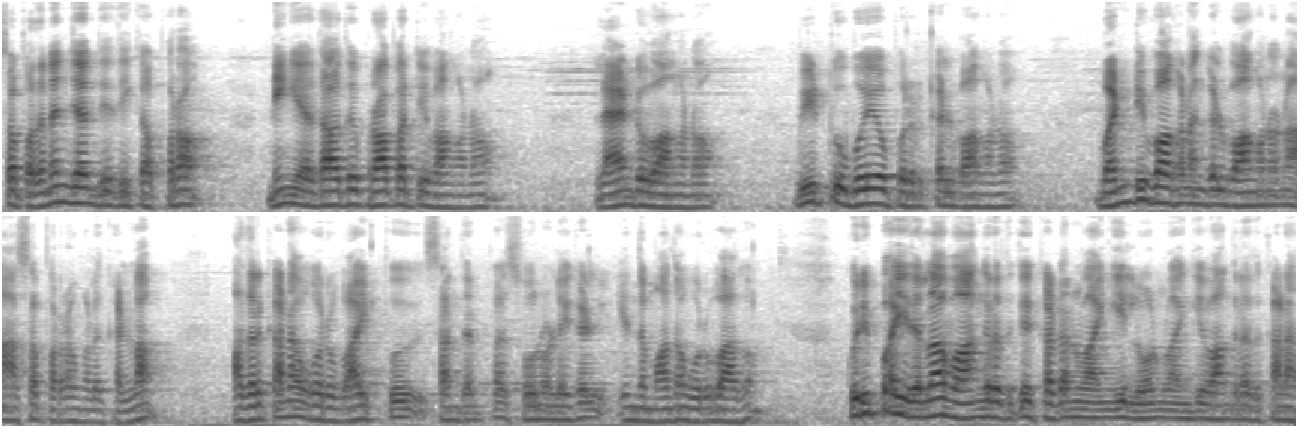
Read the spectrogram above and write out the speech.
ஸோ பதினஞ்சாம் தேதிக்கு அப்புறம் நீங்கள் ஏதாவது ப்ராப்பர்ட்டி வாங்கணும் லேண்டு வாங்கணும் வீட்டு உபயோகப் பொருட்கள் வாங்கணும் வண்டி வாகனங்கள் வாங்கணும்னு ஆசைப்பட்றவங்களுக்கெல்லாம் அதற்கான ஒரு வாய்ப்பு சந்தர்ப்ப சூழ்நிலைகள் இந்த மாதம் உருவாகும். குறிப்பாக இதெல்லாம் வாங்குறதுக்கு கடன் வாங்கி லோன் வாங்கி வாங்குறதுக்கான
